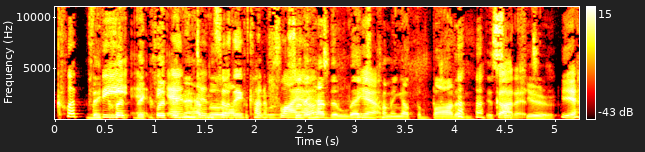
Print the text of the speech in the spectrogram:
clip They the, clip, they clip it end, and, and so they kind of fly So they have the legs Yeah. coming out the bottom. It's so it. cute. Yeah.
